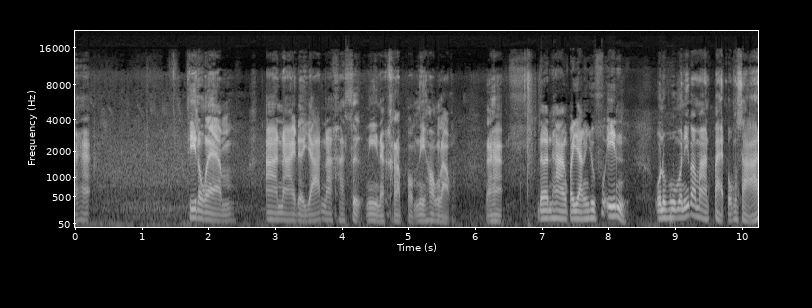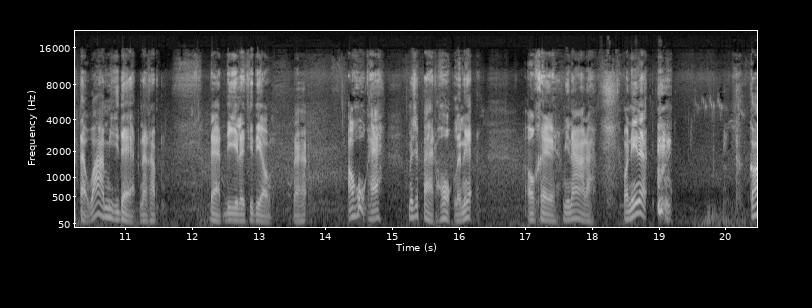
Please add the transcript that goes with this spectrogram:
นะฮะ ที่โรงแรมอานายเดอะยาร์ดนาคาสึนี่นะครับผมนี่ห้องเรานะฮะ เดินทางไปยังยูฟุอิน อุณหภูมิวันนี้ประมาณ 8 องศา แต่ว่ามีแดดนะครับ แดดดีเลยทีเดียวนะฮะ เอาหกแฮะ ไม่ใช่แปดหกเลยเนี่ย โอเค มีหน้าละวันนี้เนี่ย ก็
